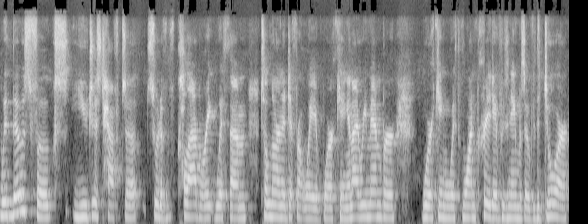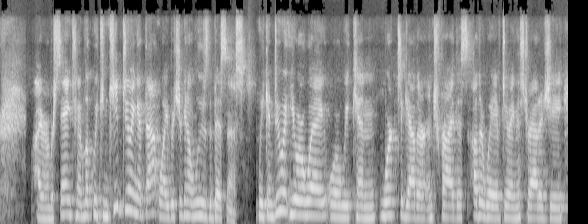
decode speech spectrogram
With those folks, you just have to sort of collaborate with them to learn a different way of working. And I remember working with one creative whose name was over the door. I remember saying to him, Look, we can keep doing it that way, but you're going to lose the business. We can do it your way, or we can work together and try this other way of doing the strategy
